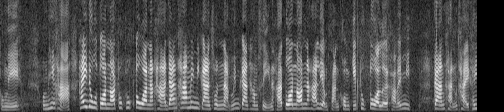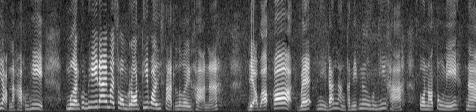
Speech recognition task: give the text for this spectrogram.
ตรงนี้คุณพี่ขาให้ดูตัวน็อตทุก ๆ ตัวนะคะ ด้านข้างไม่มีการชนหนักไม่มีการทำสีนะคะ ตัวน็อตนะคะ เหลี่ยมสันคมกิฟทุกตัวเลยค่ะ ไม่มีการขันไขขยับนะคะ คุณพี่เหมือนคุณพี่ได้มาชมรถที่บริษัทเลยค่ะนะ เดี๋ยวก็แวะนี่ด้านหลังกันนิดนึงคุณพี่คะตัวน็อตตรงนี้นะ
